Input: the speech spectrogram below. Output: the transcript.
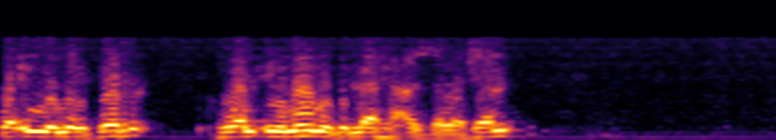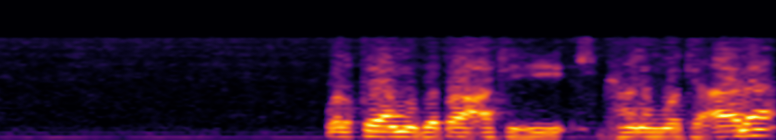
وإنما البر هو الإيمان بالله عز وجل والقيام بطاعته سبحانه وتعالى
